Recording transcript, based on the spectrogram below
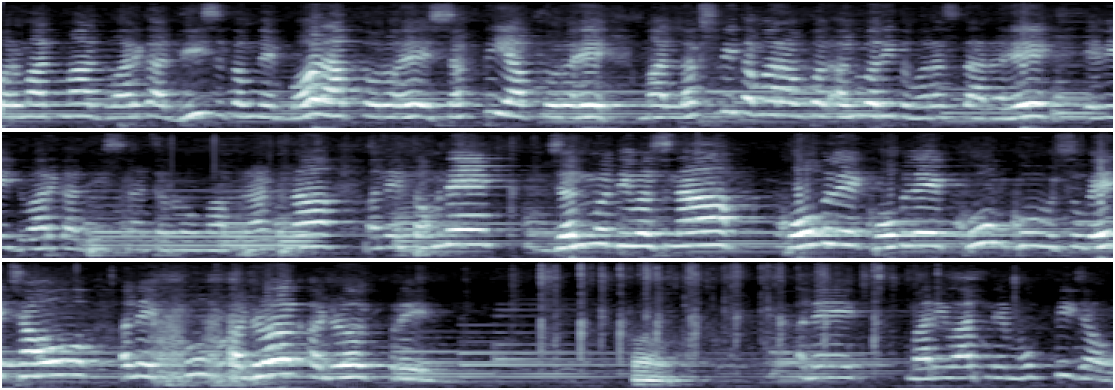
પરમાત્મા દ્વારકાધીશ તમને બળ આપતો રહે, શક્તિ આપતો રહે, માં લક્ષ્મી તમારા ઉપર અનવરિત વરસતા રહે, એવી દ્વારકાધીશના ચરણોમાં પ્રાર્થના, અને તમને જન્મ દિવસના ખોબલે ખોબલે ખૂબ ખૂબ શુભેચ્છાઓ અને ખૂબ અઢળક અઢળક પ્રેમ. અને મારી વાતને મુકતી જાઓ.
